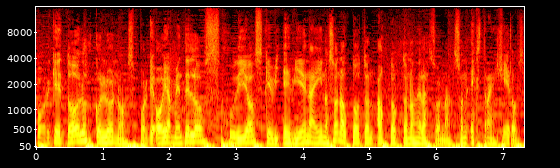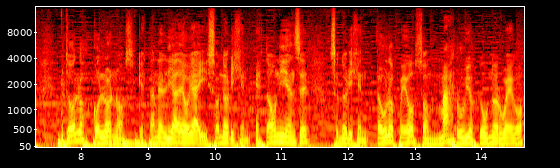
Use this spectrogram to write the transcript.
Porque todos los colonos, porque obviamente los judíos que vi- eh, ahí no son autócton- autóctonos de la zona, son extranjeros. Y todos los colonos que están el día de hoy ahí son de origen estadounidense, son de origen europeo, son más rubios que un noruego,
